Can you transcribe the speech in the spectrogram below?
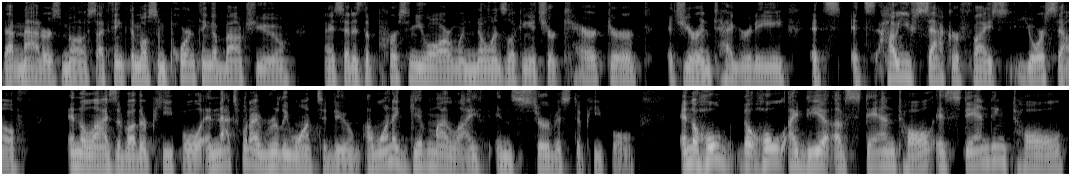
that matters most i think the most important thing about you I said is the person you are when no one's looking. It's your character, it's your integrity, it's it's how you sacrifice yourself in the lives of other people. And that's what I really want to do. I want to give my life in service to people. And the whole the whole idea of stand tall is standing tall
